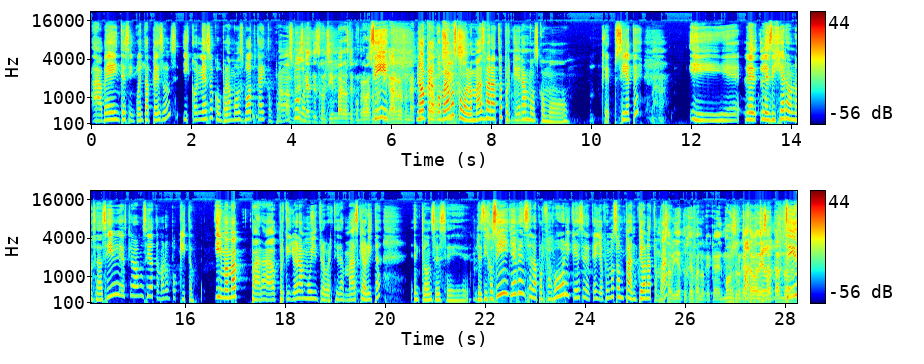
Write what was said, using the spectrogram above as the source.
a 20, 50 pesos y con eso compramos vodka y No, compramos pues es jugos. que antes con 100 baros te comprabas Sí. unos cigarros, una No, coca, pero un compramos Six. como lo más barato porque éramos como, ¿qué? ¿Siete? Ajá. Y eh, le- les dijeron, o sea, sí, es que vamos a ir a tomar un poquito. Y mamá, para, porque yo era muy introvertida más que ahorita, entonces eh, les dijo, sí, llévensela, por favor, y que eso y aquello. Fuimos a un panteón a No tomar. sabía tu jefa lo que el monstruo ¿Un que estaba desatando. Sí,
